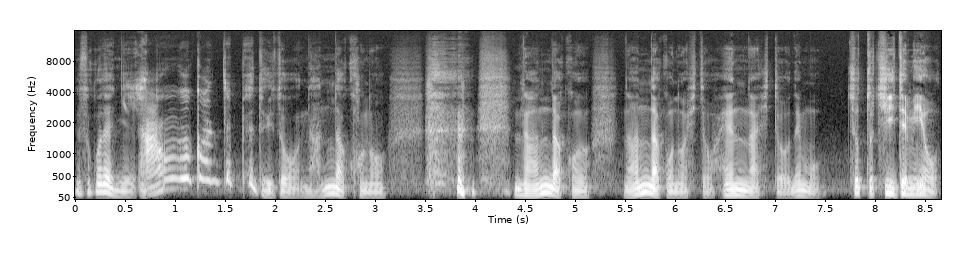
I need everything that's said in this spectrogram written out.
でそこで「日本語コンテッペ」と言う？となんだこの なんだこのなんだこの人変な人でもちょっと聞いてみようっ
